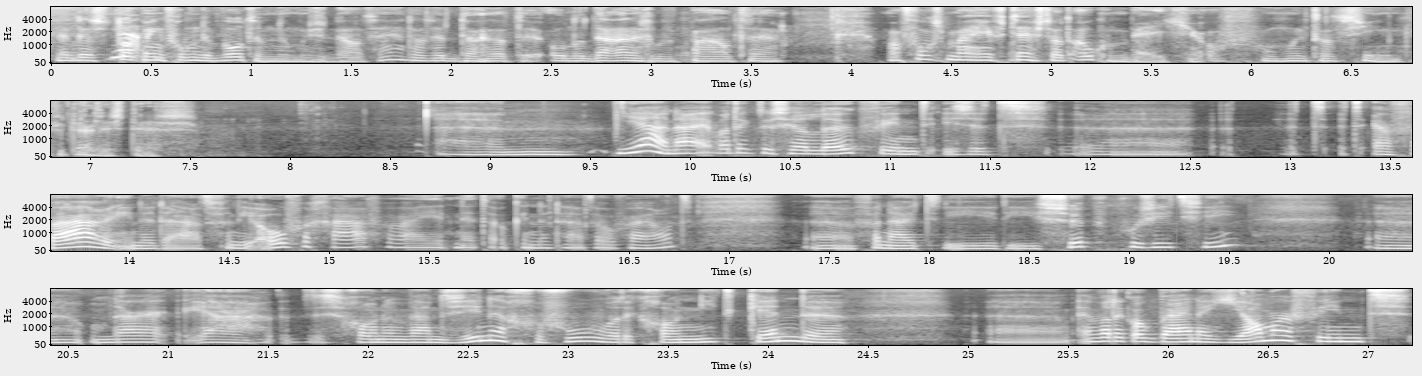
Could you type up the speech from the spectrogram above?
Dat is stopping from the bottom noemen ze dat. Hè? Dat, het, dat de onderdanige bepaalt. eh, maar volgens mij heeft Tess dat ook een beetje. Of hoe moet ik dat zien? Vertel eens Tess. Ehm, ja, nou, wat ik dus heel leuk vind is het, eh, het, het ervaren inderdaad van die overgave... waar je het net ook inderdaad over had. eh, vanuit die, die subpositie. Eh, om daar, ja, het is gewoon een waanzinnig gevoel wat ik gewoon niet kende. Uh, en wat ik ook bijna jammer vind,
